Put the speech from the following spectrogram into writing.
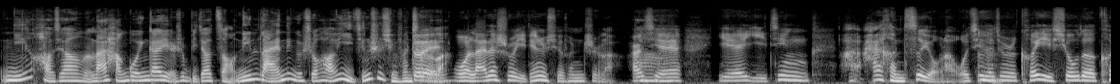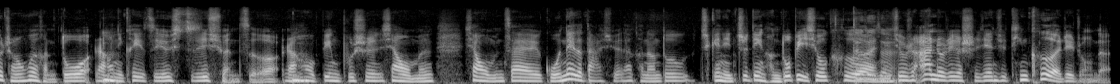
您好像来韩国应该也是比较早，您来那个时候好像已经是学分制了吧？我来的时候已经是学分制了，而且也已经还还很自由了。我记得就是可以修的课程会很多，然后你可以自己自己选择，然后并不是像我们像我们在国内的大学，他可能都给你制定很多必修课，你就是按照这个时间去听课这种的，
